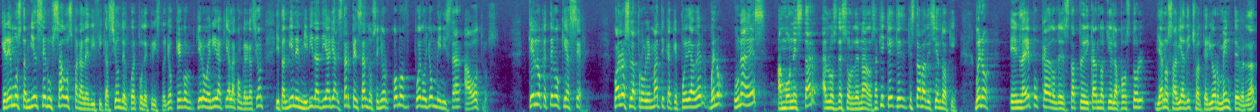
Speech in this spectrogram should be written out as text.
Queremos también ser usados para la edificación del cuerpo de Cristo. Yo quiero venir aquí a la congregación y también en mi vida diaria estar pensando, Señor, ¿cómo puedo yo ministrar a otros? ¿Qué es lo que tengo que hacer? ¿Cuál es la problemática que puede haber? Bueno, una es amonestar a los desordenados. Aquí, ¿qué, qué estaba diciendo aquí? Bueno, en la época donde está predicando aquí el apóstol, ya nos había dicho anteriormente, ¿verdad?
